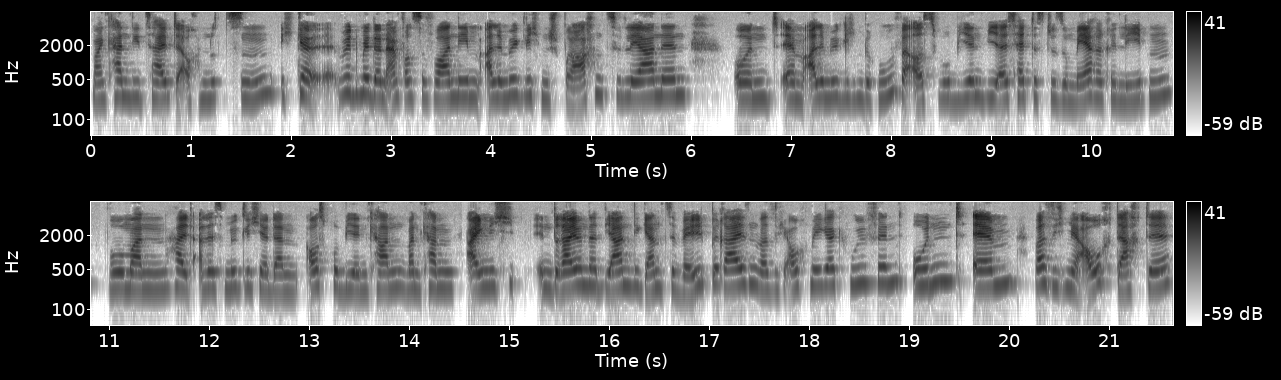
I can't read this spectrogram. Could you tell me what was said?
man kann die Zeit auch nutzen. Ich würde mir dann einfach so vornehmen, alle möglichen Sprachen zu lernen, und ähm, alle möglichen Berufe auszuprobieren, wie als hättest du so mehrere Leben, wo man halt alles Mögliche dann ausprobieren kann. Man kann eigentlich in 300 Jahren die ganze Welt bereisen, was ich auch mega cool finde. Und ähm, was ich mir auch dachte,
